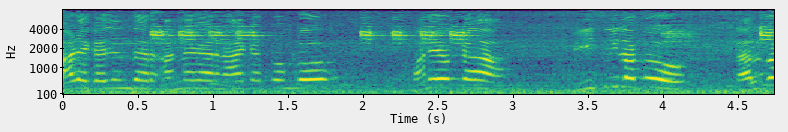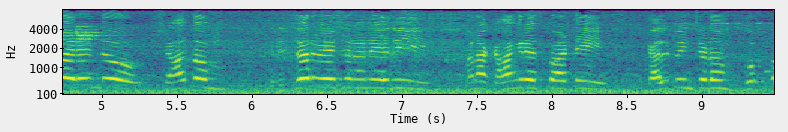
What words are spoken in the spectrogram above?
ఆడే గజేందర్ అన్నగారి నాయకత్వంలో మన యొక్క బీసీలకు నలభై రెండు శాతం రిజర్వేషన్ అనేది మన కాంగ్రెస్ పార్టీ కల్పించడం గొప్ప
